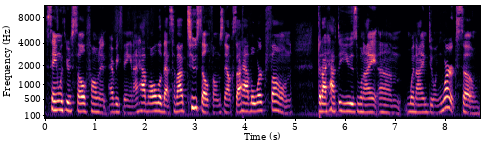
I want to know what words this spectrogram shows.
Same with your cell phone and everything. And I have all of that stuff. I have two cell phones now because I have a work phone that I have to use when I um when I'm doing work. So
